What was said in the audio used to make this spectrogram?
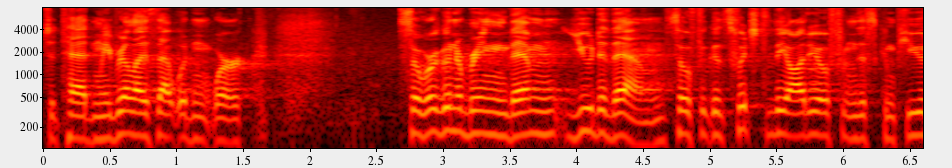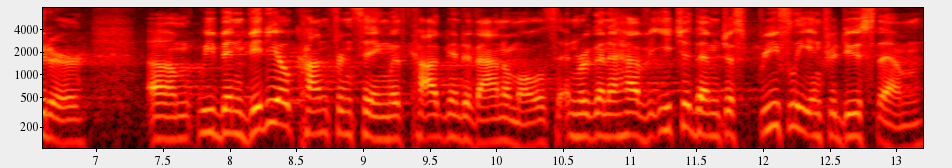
to TED, and we realized that wouldn't work. So we're going to bring them, you to them. So if we could switch to the audio from this computer. Um, we've been video conferencing with cognitive animals, and we're going to have each of them just briefly introduce them.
